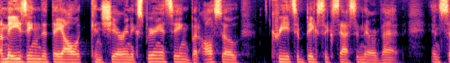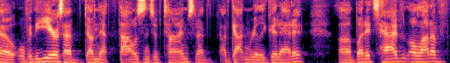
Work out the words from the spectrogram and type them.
amazing that they all can share in experiencing, but also creates a big success in their event. And so over the years, I've done that thousands of times and I've, I've gotten really good at it. Uh, but it's had a lot of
